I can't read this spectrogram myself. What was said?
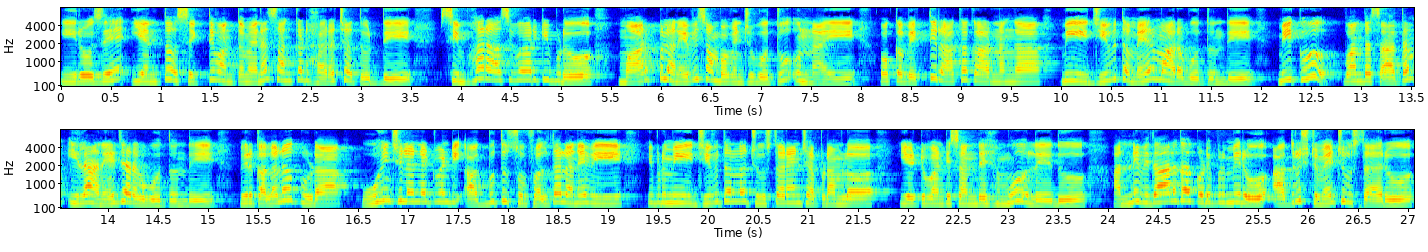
ఈరోజే ఎంతో శక్తివంతమైన సంకటహర చతుర్థి. సింహరాశి వారికి ఇప్పుడు మార్పులు అనేవి సంభవించబోతూ ఉన్నాయి. ఒక వ్యక్తి రాక కారణంగా మీ జీవితమే మారబోతుంది. మీకు వంద శాతం ఇలానే జరగబోతుంది. మీరు కళలో కూడా ఊహించలేనటువంటి అద్భుత సుఫలితాలు అనేవి ఇప్పుడు మీ జీవితంలో చూస్తారని చెప్పడంలో ఎటువంటి సందేహము లేదు. అన్ని విధాలుగా కూడా ఇప్పుడు మీరు అదృష్టమే చూస్తారు.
